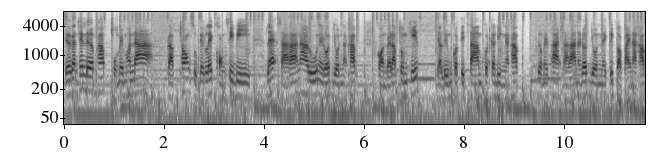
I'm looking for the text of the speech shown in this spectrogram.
เจอกันเช่นเดิมครับ ผมเอ็มฮอนด้ากับช่องสุขเล็กๆของ CB และสาระน่ารู้ในรถยนต์นะครับ ก่อนไปรับชมคลิป อย่าลืมกดติดตามกดกระดิ่งนะครับ เพื่อไม่พลาดสาระในรถยนต์ในคลิปต่อไปนะครับ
